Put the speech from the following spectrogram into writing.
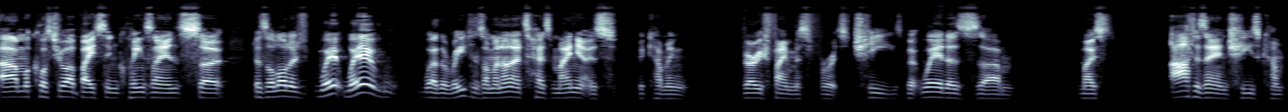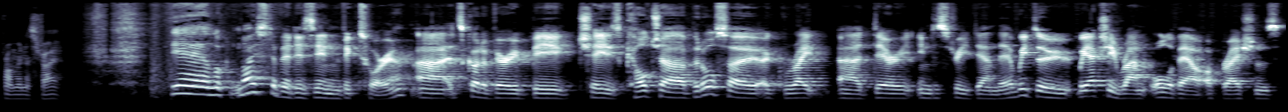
um, of course, you are based in Queensland, so there's a lot of where where were the regions? I mean, I know Tasmania is becoming very famous for its cheese, but where does um, most artisan cheese come from in Australia? Yeah, look, most of it is in Victoria. Uh, it's got a very big cheese culture, but also a great uh, dairy industry down there. We do, we actually run all of our operations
